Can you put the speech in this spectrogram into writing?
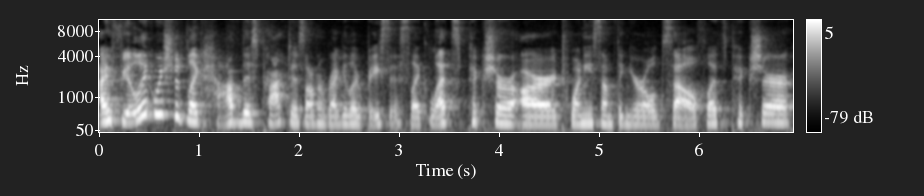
I feel like we should like have this practice on a regular basis. Like let's picture our 20 something year old self. Let's picture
